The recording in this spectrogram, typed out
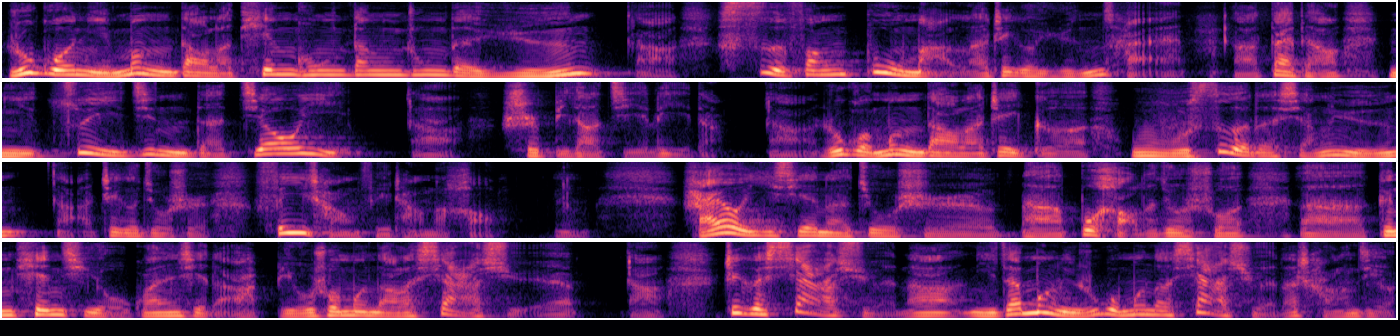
如果你梦到了天空当中的云啊，四方布满了这个云彩啊，代表你最近的交易啊是比较吉利的。啊，如果梦到了这个五色的祥云啊，这个就是非常非常的好。嗯，还有一些呢，就是啊不好的，就是说呃跟天气有关系的啊，比如说梦到了下雪啊，这个下雪呢，你在梦里如果梦到下雪的场景，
